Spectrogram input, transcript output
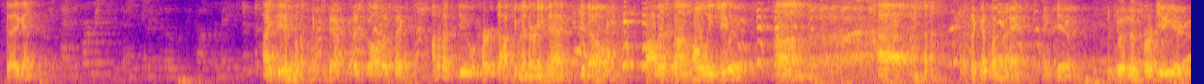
say that again? You've had your now you're gonna go to confirmation? I do, I do, I'm gonna do all the things. I'm gonna do her documentary next, you know, Father, Son, Holy Jew. Um, uh, that's a good one, right? Thank you. Been doing this for a few years.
